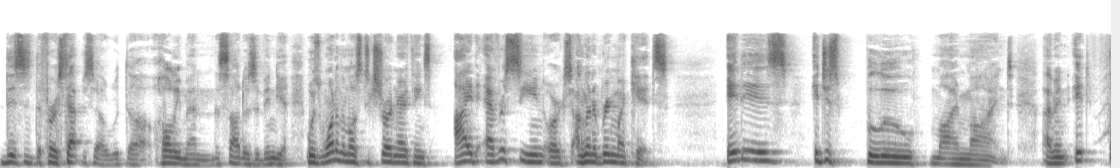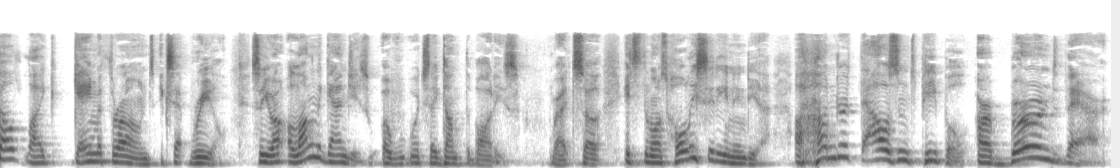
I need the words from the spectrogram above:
this is the first episode with the holy men, the sadhus of India. It was one of the most extraordinary things I'd ever seen. Or I'm going to bring my kids. It is. It just blew my mind. I mean, it felt like Game of Thrones except real. So you're along the Ganges, of which they dump the bodies. Right. So it's the most holy city in India. A hundred thousand people are burned there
